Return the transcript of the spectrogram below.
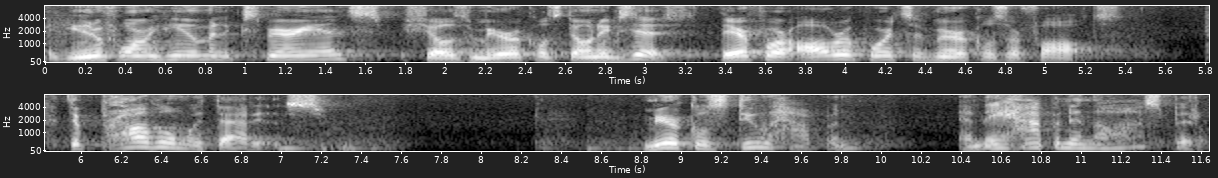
A uniform human experience shows miracles don't exist. Therefore, all reports of miracles are false. The problem with that is miracles do happen, and they happen in the hospital.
